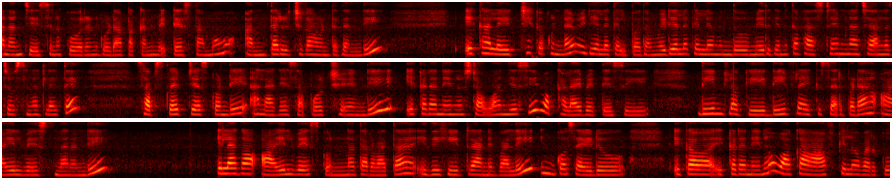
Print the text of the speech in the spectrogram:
మనం చేసిన కూరను కూడా పక్కన పెట్టేస్తాము అంత రుచిగా ఉంటుందండి. ఇక లేట్ చేయకుండా వీడియోలోకి వెళ్ళిపోదాం. వీడియోలోకి వెళ్ళే ముందు మీరు కనుక ఫస్ట్ టైం నా ఛానల్ చూస్తున్నట్లయితే సబ్స్క్రైబ్ చేసుకోండి అలాగే సపోర్ట్ చేయండి. ఇక్కడ నేను స్టవ్ ఆన్ చేసి ఒక కళాయి పెట్టేసి దీంట్లోకి డీప్ ఫ్రైకి సరిపడా ఆయిల్ వేస్తున్నానండి. ఇలాగా ఆయిల్ వేసుకున్న తర్వాత ఇది హీట్ రానివ్వాలి. ఇంకో సైడు ఇక ఇక్కడ నేను ఒక హాఫ్ కిలో వరకు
